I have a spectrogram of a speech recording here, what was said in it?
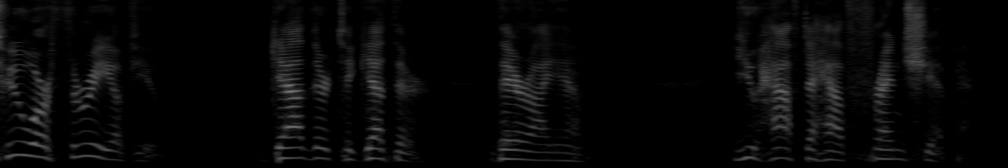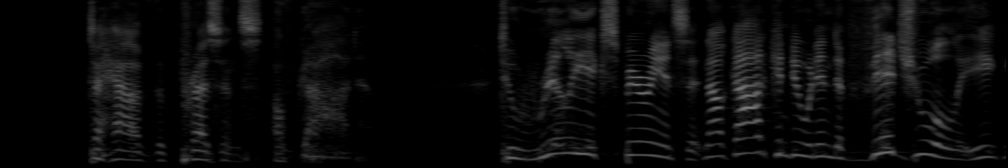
Two or three of you gathered together, there I am. You have to have friendship to have the presence of God, to really experience it. Now, God can do it individually,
